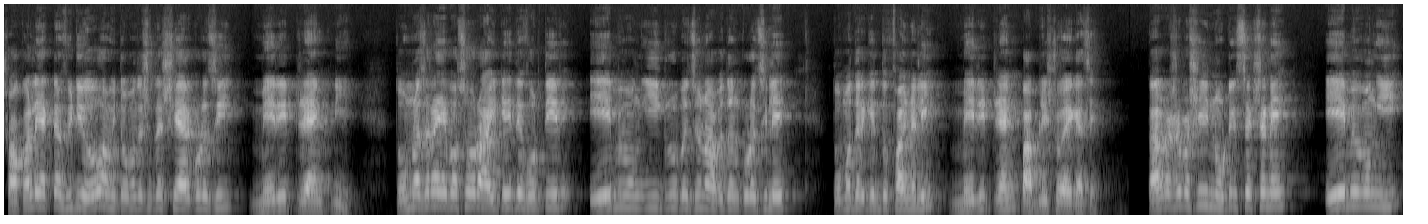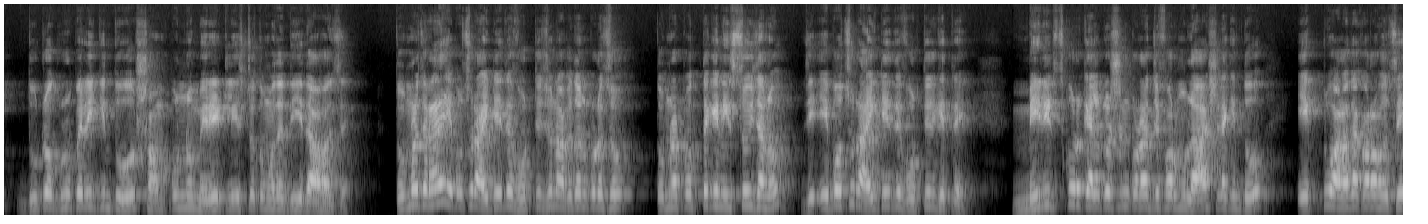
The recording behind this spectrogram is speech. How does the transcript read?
সকালে একটা ভিডিও আমি তোমাদের সাথে শেয়ার করেছি মেরিট র্যাঙ্ক নিয়ে। তোমরা যারা এবছর আইটিআইতে ভর্তির এম এবং ই গ্রুপের জন্য আবেদন করেছিলে, তোমাদের কিন্তু ফাইনালি মেরিট র্যাঙ্ক পাবলিশ হয়ে গেছে। তার পাশাপাশি নোটিশ সেকশনে এম এবং ই দুটো গ্রুপেরই কিন্তু সম্পূর্ণ মেরিট লিস্টও তোমাদের দিয়ে দেওয়া হয়েছে। তোমরা যারা এবছর আইটিআইতে ভর্তির জন্য আবেদন করেছ, তোমরা প্রত্যেকে নিশ্চয়ই জানো যে এবছর আইটিআইতে ভর্তির ক্ষেত্রে মেরিট স্কোর ক্যালকুলেশন করার যে ফর্মুলা সেটা কিন্তু একটু আলাদা করা হয়েছে।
